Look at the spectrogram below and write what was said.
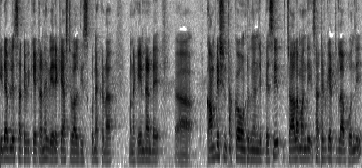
ఈడబ్ల్యూఎస్ సర్టిఫికేట్ అనేది వేరే క్యాస్ట్ వాళ్ళు తీసుకుని అక్కడ మనకేంటంటే కాంపిటీషన్ తక్కువ ఉంటుంది అని చెప్పేసి చాలామంది సర్టిఫికేట్ ఇలా పొంది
